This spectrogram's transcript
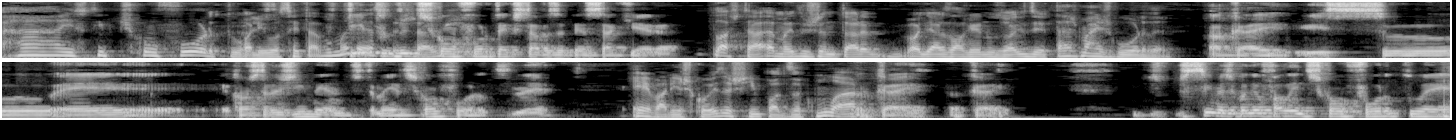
Ah, esse tipo de desconforto. Olha, eu aceitava uma tipo dessas. tipo de desconforto é que estavas a pensar que era? Lá está, a meio do jantar, olhares alguém nos olhos e dizer estás mais gorda. Ok, isso é, constrangimento, também é desconforto, não é? É várias coisas, sim, podes acumular. Ok, ok. Sim, mas quando eu falo em desconforto é,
